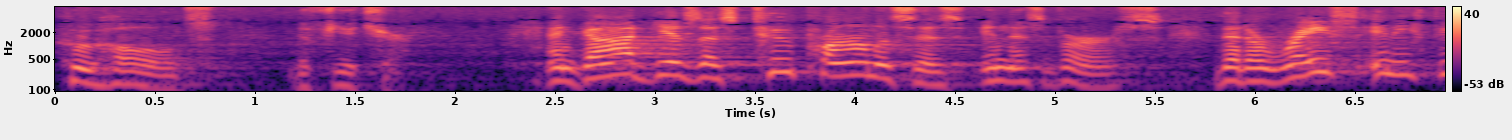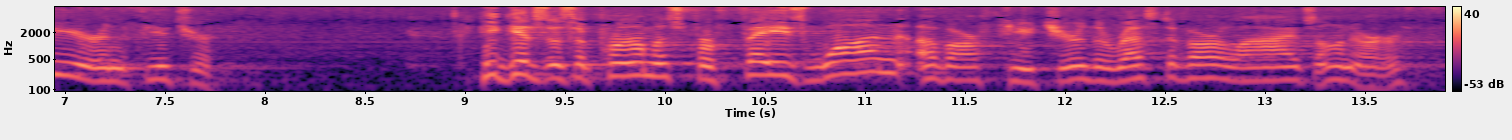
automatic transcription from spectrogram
who holds the future. And God gives us two promises in this verse that erase any fear in the future. He gives us a promise for phase one of our future, the rest of our lives on earth.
